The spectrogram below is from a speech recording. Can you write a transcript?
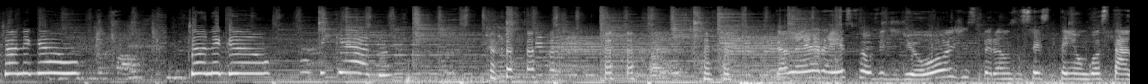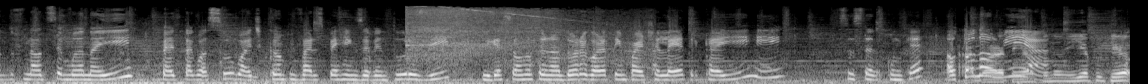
Tchau, negão. Tchau, negão. Obrigado. Galera, esse foi o vídeo de hoje. Esperamos que vocês tenham gostado do final de semana aí. Pé de Itaguaçu, White Camping, vários perrengues e aventuras e ligação no alternador. Agora tem parte elétrica aí e como que é? Agora tem Autonomia. autonomia porque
